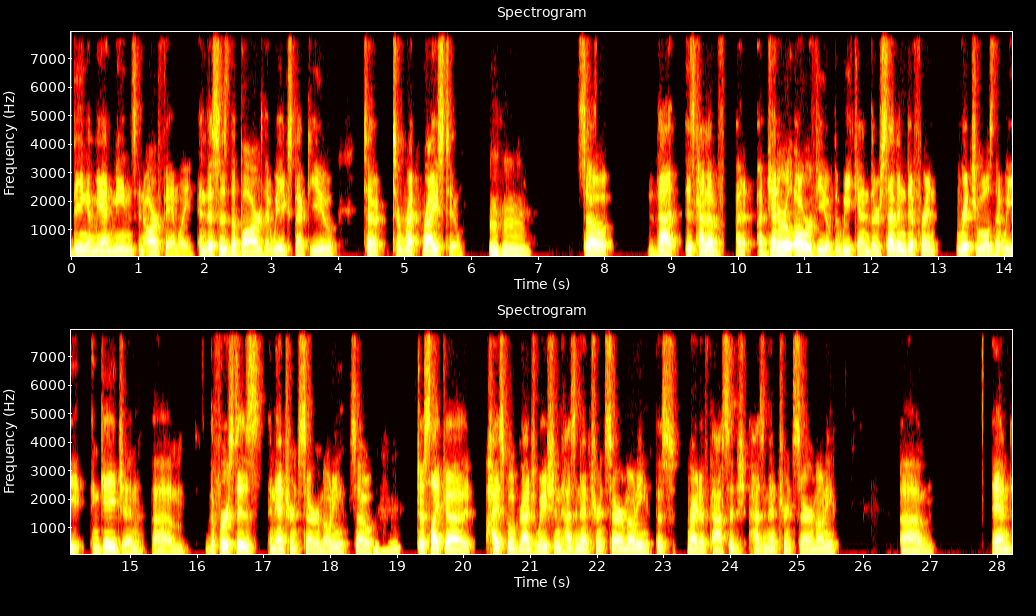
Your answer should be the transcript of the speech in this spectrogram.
being a man means in our family and this is the bar that we expect you to to rise to mm-hmm. so that is kind of a, a, general overview of the weekend there's seven different rituals that we engage in um, the first is an entrance ceremony so mm-hmm. just like a high school graduation has an entrance ceremony. This rite of passage has an entrance ceremony. Um, and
